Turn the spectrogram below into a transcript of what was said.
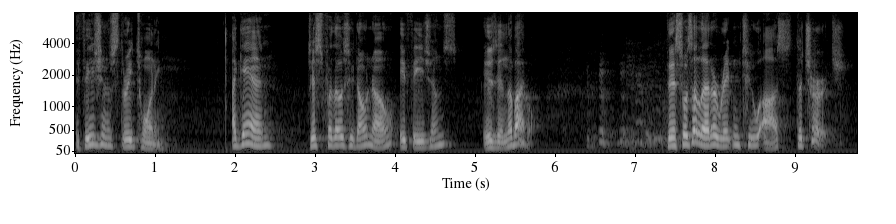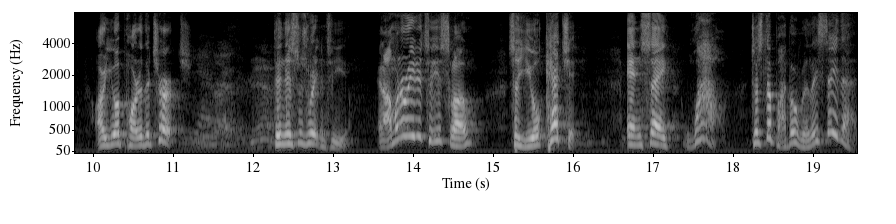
Ephesians 3:20. Again, just for those who don't know, Ephesians is in the Bible. This was a letter written to us, the church. Are you a part of the church? Yes. Then this was written to you. And I'm going to read it to you slow so you'll catch it and say, wow, does the Bible really say that?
